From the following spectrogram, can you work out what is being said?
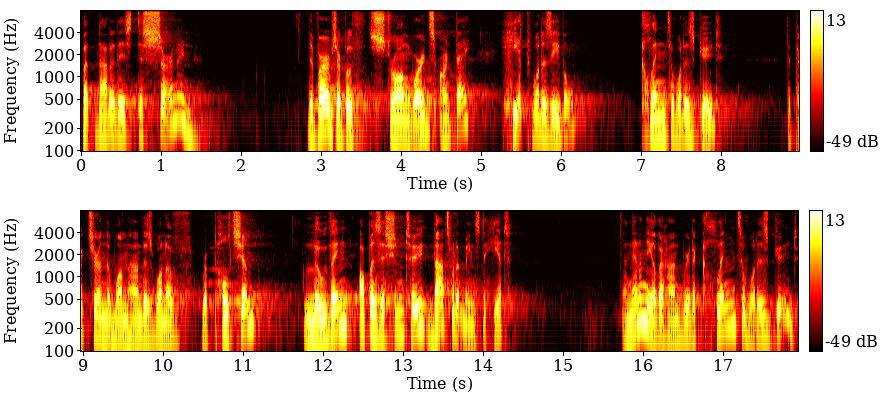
but that it is discerning. The verbs are both strong words, aren't they? Hate what is evil, cling to what is good. The picture on the one hand is one of repulsion, loathing, opposition to. That's what it means to hate. And then on the other hand, we're to cling to what is good.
